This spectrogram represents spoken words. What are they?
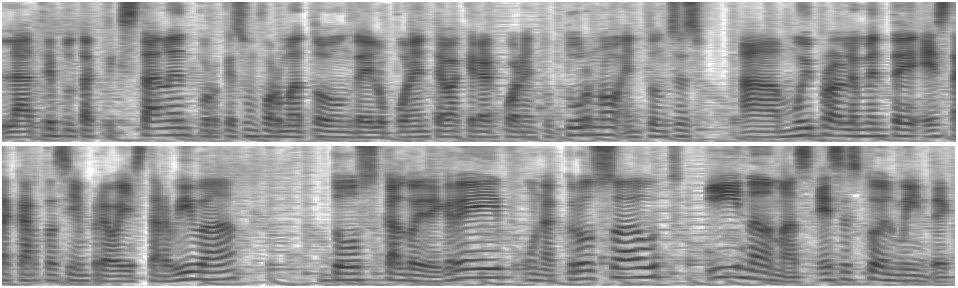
la Triple Tactics Talent porque es un formato donde el oponente va a querer jugar en tu turno. Entonces, ah, muy probablemente esta carta siempre vaya a estar viva. Dos Caldo de Grave, una Crossout y nada más. Ese es todo el main deck.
